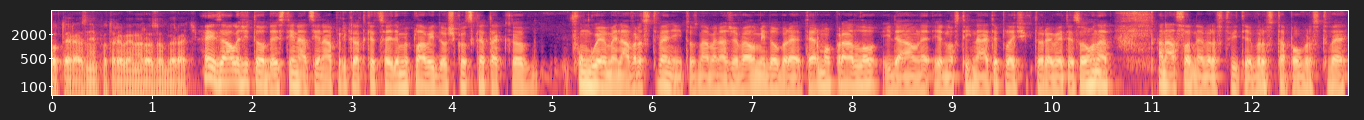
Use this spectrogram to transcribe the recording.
to teraz nepotrebujeme rozoberať. Hej, záleží to od destinácie. Napríklad, keď sa ideme plaviť do Škótska, tak e, fungujeme na vrstvení. To znamená, že veľmi dobré termoprádlo, ideálne jedno z tých najteplejších, ktoré viete zohnať a následné vrstvite vrstva po vrstve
